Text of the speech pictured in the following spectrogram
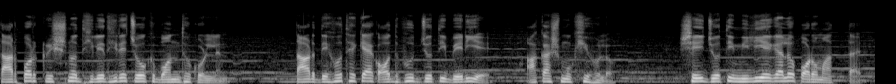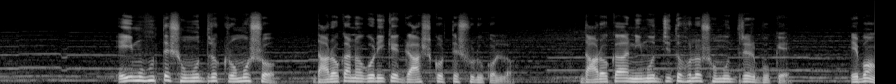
তারপর কৃষ্ণ ধীরে ধীরে চোখ বন্ধ করলেন। তার দেহ থেকে এক অদ্ভুত জ্যোতি বেরিয়ে আকাশমুখী হল। সেই জ্যোতি মিলিয়ে গেল পরমাত্মায়। এই মুহূর্তে সমুদ্র ক্রমশ দ্বারকা নগরীকে গ্রাস করতে শুরু করল। দ্বারকা নিমজ্জিত হলো সমুদ্রের বুকে এবং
